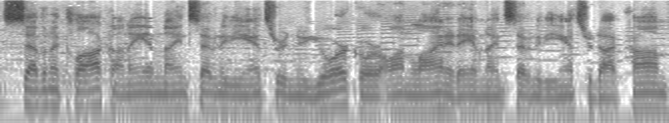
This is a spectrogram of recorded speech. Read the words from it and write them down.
7 o'clock on AM 970 The Answer in New York or online at am970theanswer.com.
